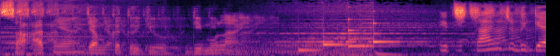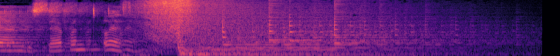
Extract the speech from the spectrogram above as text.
Saatnya jam ketujuh dimulai. It's time to begin the seventh lesson.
